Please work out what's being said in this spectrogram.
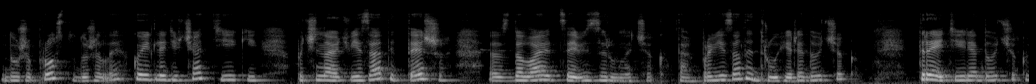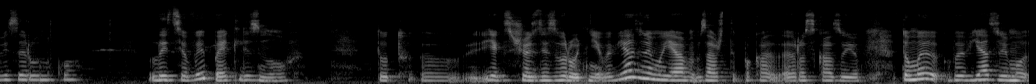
Дуже просто, дуже легко. І для дівчат, ті, які починають в'язати, теж е, здолають цей візеруночок. Так, пров'язали другий рядочок, третій рядочок візерунку, лицьові петлі знов. Тут, е, якщо зі зворотньої вив'язуємо, я вам завжди розказую, то ми вив'язуємо,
